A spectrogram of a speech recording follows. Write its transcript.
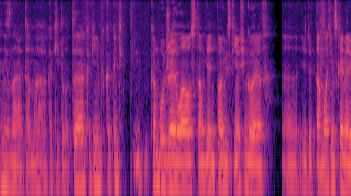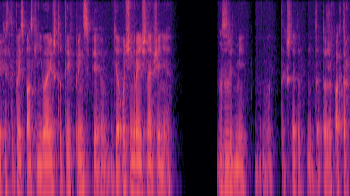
не знаю, там, а, какие-то вот, а, какие-нибудь, какая-нибудь Камбоджа и Лаос, там, где они по-английски не очень говорят, э, или там Латинская Америка, если ты по-испански не говоришь, то ты, в принципе, у тебя очень ограниченное общение с Мгм. людьми. Вот, так что это, это тоже фактор.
